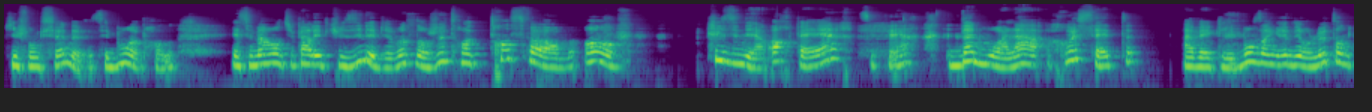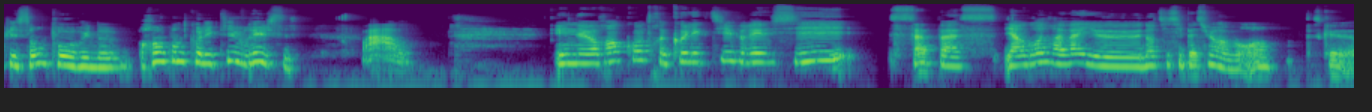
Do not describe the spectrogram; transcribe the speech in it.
qui fonctionne, c'est bon à prendre. Et c'est marrant, tu parlais de cuisine, et bien maintenant je te transforme en cuisinière hors pair. Super. Donne-moi la recette avec les bons ingrédients, le temps de cuisson pour une rencontre collective réussie. Waouh Une rencontre collective réussie, ça passe. Il y a un gros travail euh, d'anticipation avant, hein, parce que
